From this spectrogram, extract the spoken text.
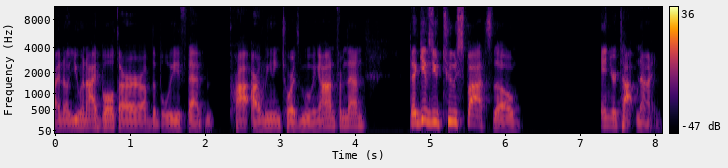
I know you and I both are of the belief that pro, are leaning towards moving on from them. That gives you two spots though in your top nine.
